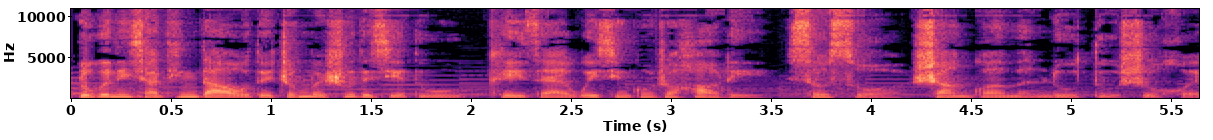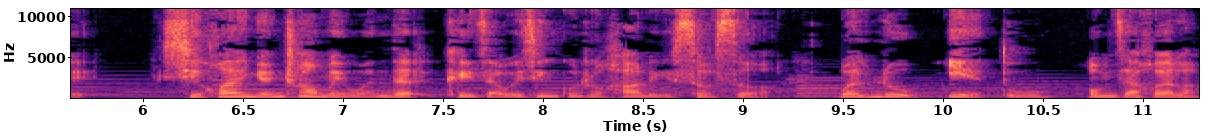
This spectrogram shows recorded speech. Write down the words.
如果你想听到我对整本书的解读，可以在微信公众号里搜索“上官文露读书会”。喜欢原创美文的，可以在微信公众号里搜索“文露夜读”。我们再会了。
